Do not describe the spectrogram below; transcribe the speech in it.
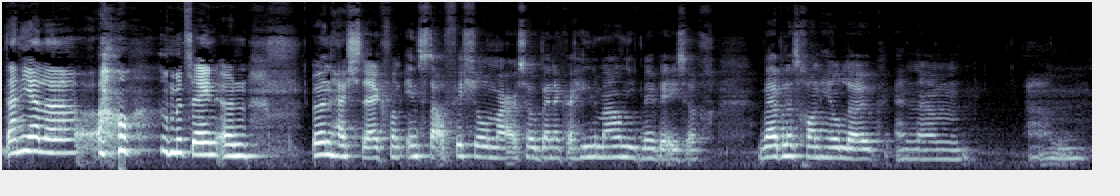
Danielle meteen een, een hashtag van Insta Official, maar zo ben ik er helemaal niet mee bezig. We hebben het gewoon heel leuk. En um, um,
